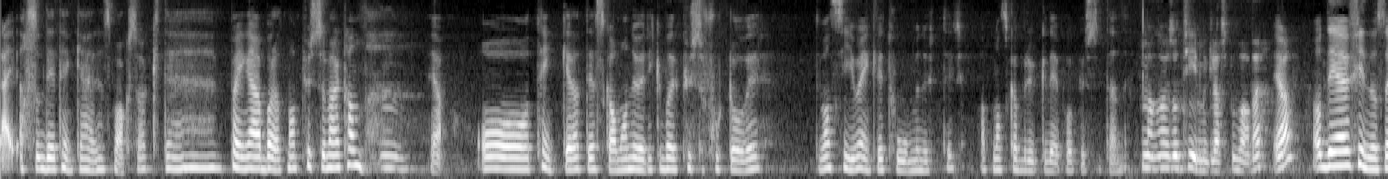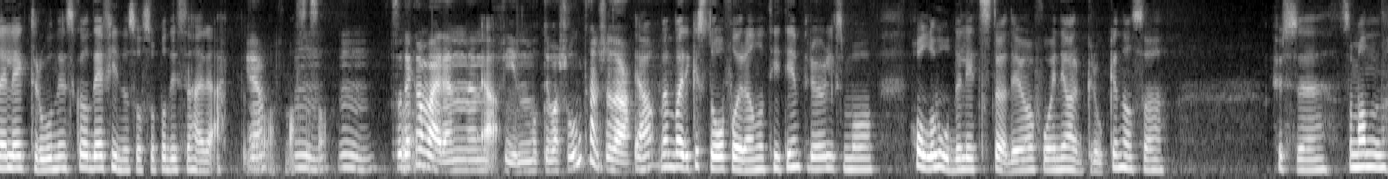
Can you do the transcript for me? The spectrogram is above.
Nei, altså det tenker jeg er en smakssak. Det, poenget er bare at man pusser hver tann. Ja. Og tenker at det skal man gjøre, ikke bare pusse fort over. Man sier jo egentlig to minutter at man skal bruke det på å pusse tenner. Mange har sånn timeglass på badet. Ja, Og det finnes elektronisk, og det finnes også på disse her appene. og masse sånn. Mm. Så det kan være en, en Ja. fin motivasjon, kanskje, da. Ja, Men bare ikke stå foran og titte inn. Prøv liksom å holde hodet litt stødig og få inn i armkroken, og så pusse Så man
